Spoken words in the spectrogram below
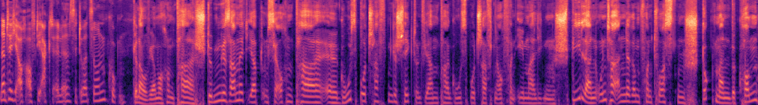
natürlich auch auf die aktuelle Situation gucken. Genau, wir haben auch ein paar Stimmen gesammelt. Ihr habt uns ja auch ein paar äh, Grußbotschaften geschickt und wir haben ein paar Grußbotschaften auch von ehemaligen Spielern, unter anderem von Thorsten Stuckmann bekommen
